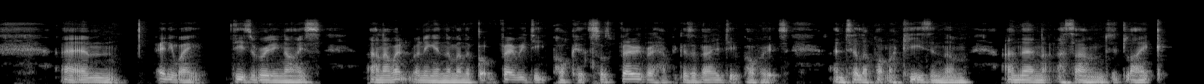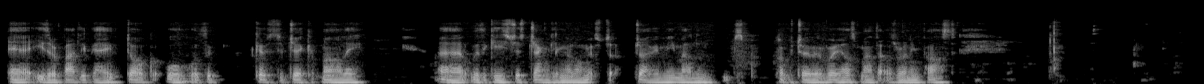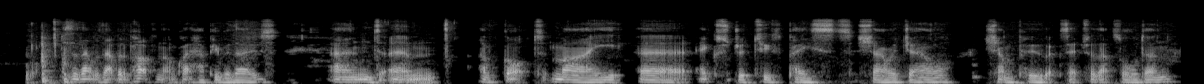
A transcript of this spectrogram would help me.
Um, anyway, these are really nice. And I went running in them and they've got very deep pockets. So I was very, very happy because they're very deep pockets until I put my keys in them. And then I sounded like uh, either a badly behaved dog or the ghost of Jacob Marley uh, with the keys just jangling along. It's driving me mad and probably drove everybody else mad that was running past. So that was that. But apart from that, I'm quite happy with those. And um, I've got my uh, extra toothpaste, shower gel, shampoo, etc. That's all done.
